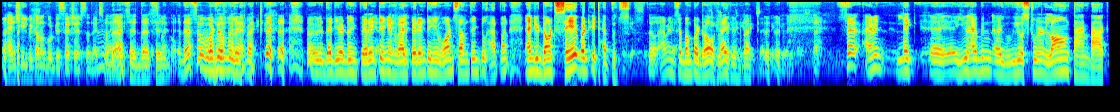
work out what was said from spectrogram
and she'll become a good researcher. So that's my... That's it. That's, my it. That's so wonderful, in fact, that you are doing parenting, and while parenting, you want something to happen, and you don't say, but it happens. Yes. So, I mean, it's a bumper draw of life, in Yeah, fact. exactly. Sir, I mean, like uh, you have been uh, you a student long time back,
